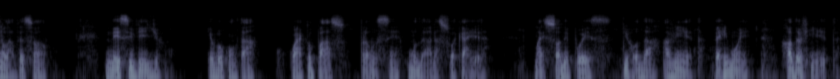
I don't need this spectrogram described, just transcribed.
Olá pessoal, nesse vídeo eu vou contar o quarto passo para você mudar a sua carreira, mas só depois de rodar a vinheta. Até rimou, hein? Roda a vinheta.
